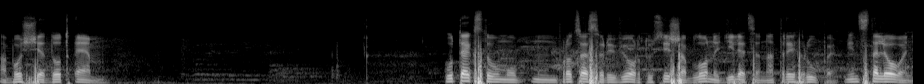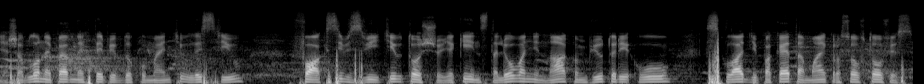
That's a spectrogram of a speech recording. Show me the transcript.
Або ще .m. У текстовому процесорі Word усі шаблони діляться на три групи: інстальовані шаблони певних типів документів, листів, факсів, звітів тощо, які інстальовані на комп'ютері у складі пакета Microsoft Office.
